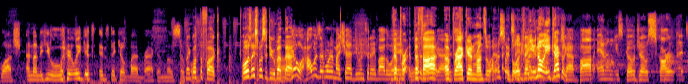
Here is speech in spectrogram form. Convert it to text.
Watch. And then he literally gets insta killed by a bracken. That was so Like, funny. what the fuck? What was I supposed to do about Uh, that? Yo, how is everyone in my chat doing today, by the way? the bra- What the is up, thought of guys? Bracken runs I'm away. gonna It looks at you. to No, everyone in my exactly. Chat. Bob, Annalise, Gojo, Scarlet.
